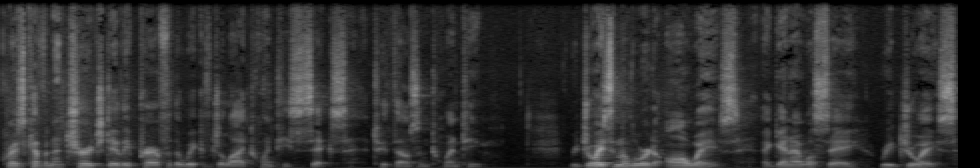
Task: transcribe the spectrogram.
Christ Covenant Church Daily Prayer for the week of July 26, 2020. Rejoice in the Lord always. Again, I will say, rejoice.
